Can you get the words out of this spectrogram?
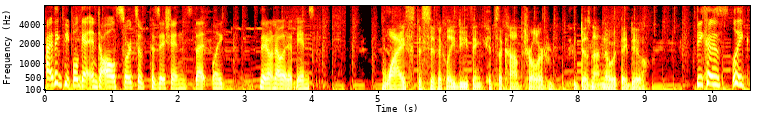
I think people get into all sorts of positions that, like, they don't know what it means. Why specifically do you think it's a comptroller who, who does not know what they do? Because, like,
